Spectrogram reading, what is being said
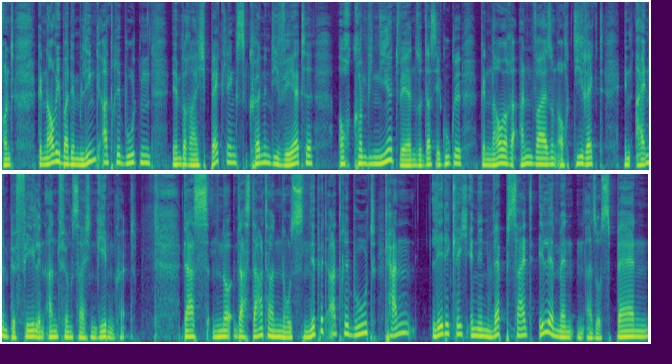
Und genau wie bei dem Link-Attributen im Bereich Backlinks können die Werte auch kombiniert werden, sodass ihr Google genauere Anweisungen auch direkt in einem Befehl in Anführungszeichen geben könnt. Das, no, das Data No Snippet Attribut kann lediglich in den Website-Elementen, also Span,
